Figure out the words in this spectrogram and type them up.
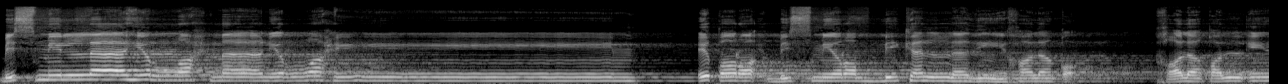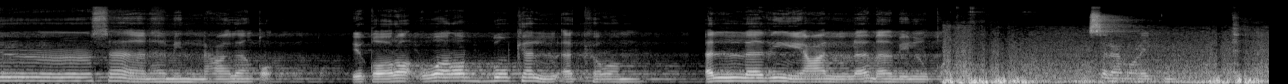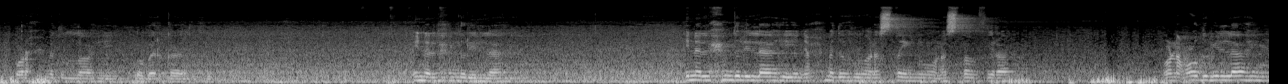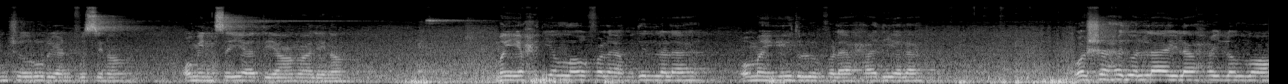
بسم الله الرحمن الرحيم اقرأ باسم ربك الذي خلق خلق الإنسان من علق اقرأ وربك الأكرم الذي علم بالقلم السلام عليكم ورحمة الله وبركاته إن الحمد لله. إن الحمد لله نحمده ونستعينه ونستغفره. ونعوذ بالله من شرور أنفسنا ومن سيئات أعمالنا. من يهدي الله فلا مضل له ومن يضلل فلا هادي له. وأشهد أن لا إله إلا الله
